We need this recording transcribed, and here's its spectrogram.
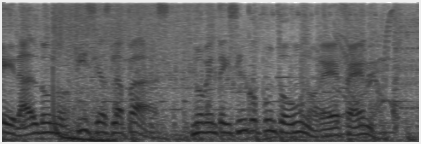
Heraldo Noticias La Paz, 95.1 de FM.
